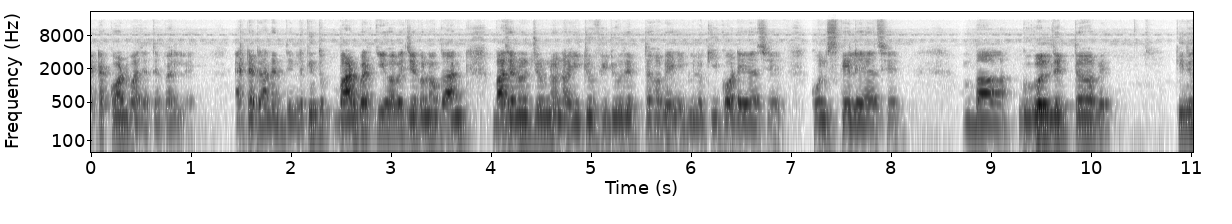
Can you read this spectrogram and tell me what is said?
একটা কর্ড বাজাতে পারলে, একটা গানের দেখলে। কিন্তু বারবার কি হবে? যে কোনো গান বাজানোর জন্য না ইউটিউব ভিডিও দেখতে হবে, এগুলো কি কর্ডে আছে, কোন স্কেলে আছে, বা গুগল দেখতে হবে। কিন্তু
